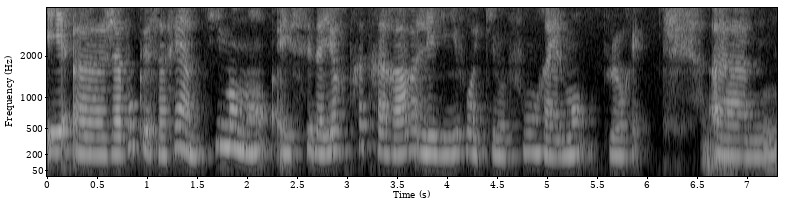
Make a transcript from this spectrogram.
et euh, j'avoue que ça fait un petit moment, et c'est d'ailleurs très très rare, les livres qui me font réellement pleurer. Euh,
